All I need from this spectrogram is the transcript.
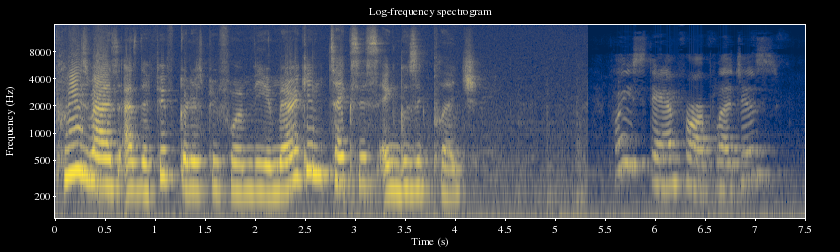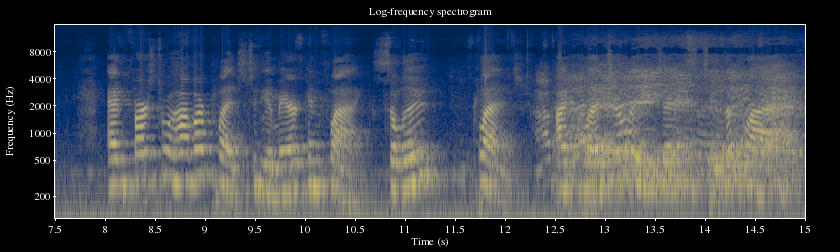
Please rise as the fifth graders perform the American, Texas, and Guzick Pledge. Please stand for our pledges. And first we'll have our pledge to the American flag. Salute, pledge. I pledge allegiance to the flag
